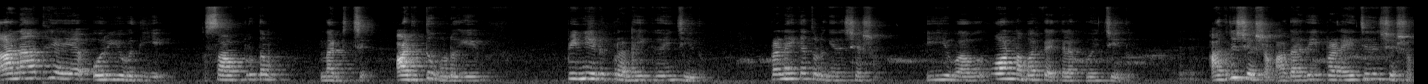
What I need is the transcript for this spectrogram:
അനാഥയായ ഒരു യുവതിയെ സൗഹൃദം നടിച്ച് അടുത്തുകൂടുകയും പിന്നീട് പ്രണയിക്കുകയും ചെയ്തു. പ്രണയിക്കാൻ തുടങ്ങിയതിനു ശേഷം ഈ യുവാവ് ഫോൺ നമ്പർ കൈക്കലാക്കുകയും ചെയ്തു. അതിനുശേഷം അതായത് ഈ പ്രണയിച്ചതിന് ശേഷം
